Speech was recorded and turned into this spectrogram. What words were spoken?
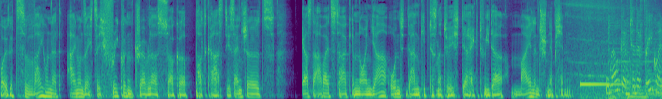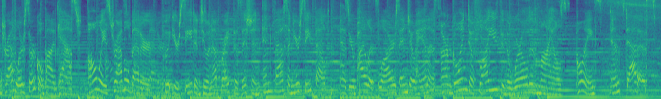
Folge 261 Frequent Traveler Circle Podcast Essentials. Erster Arbeitstag im neuen Jahr und dann gibt es natürlich direkt wieder Meilenschnäppchen. Welcome to the Frequent Traveler Circle podcast. Always travel better. Put your seat into an upright position and fasten your seatbelt as your pilots Lars and Johannes are going to fly you through the world of miles, points and status.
